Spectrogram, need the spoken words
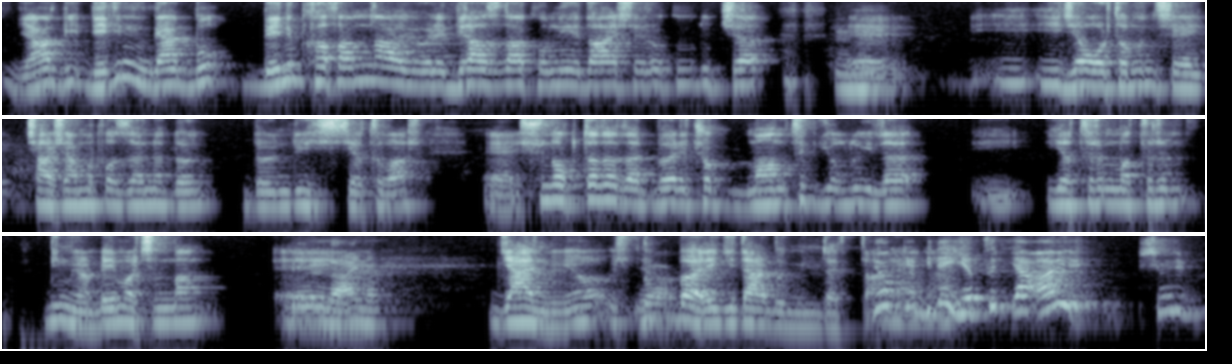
Ya dedim yani bu benim kafamda abi böyle biraz daha konuyu daha şeyler okudukça e, iyice ortamın şey çarşamba pazarına dön, döndüğü hissiyatı var. E, şu noktada da böyle çok mantık yoluyla yatırım matırım bilmiyorum benim açımdan e, benim de aynen. gelmiyor. İşte bu, böyle gider bu müddette. Yok yani. ya bir de yatır ya abi şimdi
